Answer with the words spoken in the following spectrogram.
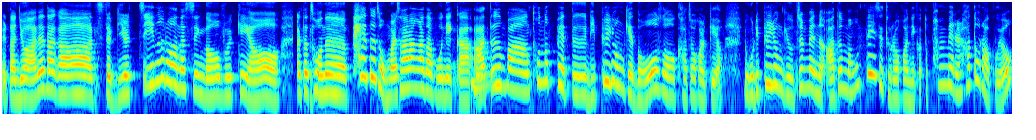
일단 이 안에다가 진짜 real 찐으로 하나씩 넣어볼게요. 일단 저는 패드 정말 사랑하다 보니까 아드방 토너 패드 리필 용기에 넣어서 가져갈게요. 이거 리필 용기 요즘에는 아드방 홈페이지 들어가니까 또 판매를 하더라고요.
